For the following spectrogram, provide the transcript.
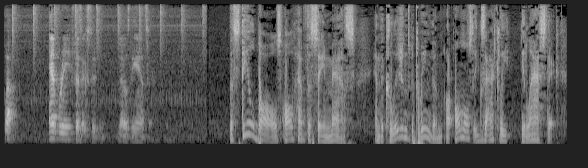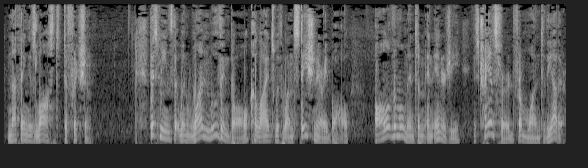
Well, every physics student knows the answer. The steel balls all have the same mass, and the collisions between them are almost exactly elastic. Nothing is lost to friction. This means that when one moving ball collides with one stationary ball, all of the momentum and energy is transferred from one to the other.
